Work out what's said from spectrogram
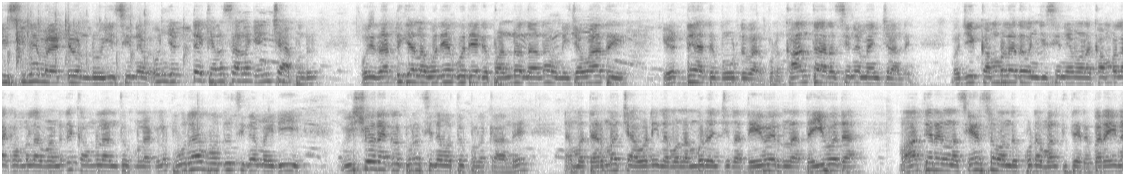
ಈ ಸಿನಿಮಾ ಎಡ್ಡೆ ಉಂಡು, ಈ ಸಿನಿಮಾ ಒಂಜಿ ಎಡ್ಡೆ ಕೆಲಸ ಎಂಚ ಹಾಪುಂಡು ಒಂದು ರದ್ದಿಗೆಲ್ಲ ಜನ ಒದೇ ಪಂಡು ಪಂಡೋನಾಡ ಅವು ನಿಜವಾದ ಎಡ್ಡೆ ಅದು ಮೂರ್ದು ಬರ್ಪುಡು. ಕಾಂತಾರ ಸಿನಿಮಾ ಎಂಚಾಂಡೆ ಮಜಿ ಕಂಬಳದ ಒಂಜಿ ಸಿನಿಮಾನ ಕಂಬಳ ಕಂಬಳ ಮಾಡಿದ್ರೆ ಕಂಬಳ ತೂಪುನಕಲು ಪೂರ ಬೋದು ಸಿನಿಮಾ ಇಡೀ ವಿಶ್ವದಾಗಲು ಪೂರ ಸಿನಿಮಾ ತೂಪುನಕಾಂದೆ ನಮ್ಮ ಧರ್ಮ ಚಾವಡಿ ನಮ್ಮ ನಂಬುದಂಚಿನ ದೇವರನ್ನ, ದೈವದ ಮಾತೆರನ್ನ ಸೇರಿಸೋ ಒಂದು ಕೂಡ ಮಲ್ತಿದ್ದೇವೆ ಬರೈನ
